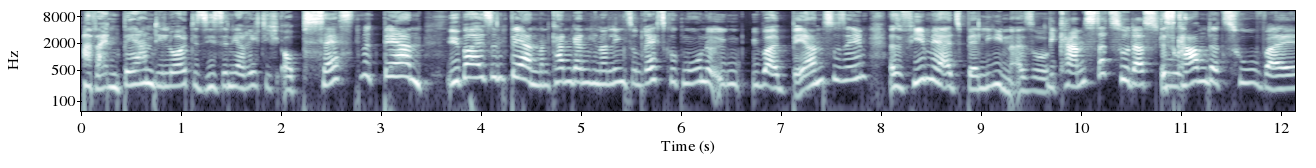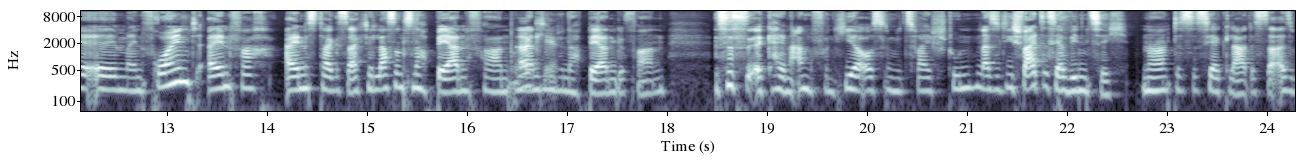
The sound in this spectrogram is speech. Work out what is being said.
Aber in Bern, die Leute, sie sind ja richtig obsessed mit Bären. Überall sind Bären. Man kann gar nicht nach links und rechts gucken, ohne überall Bären zu sehen. Also viel mehr als Berlin. Also Wie kam es dazu, dass du. es kam dazu, weil äh, mein Freund einfach eines Tages sagte, lass uns nach Bern fahren. Und dann Okay. sind wir nach Bern gefahren. Es ist, äh, keine Ahnung, von hier aus irgendwie zwei Stunden. Also die Schweiz ist ja winzig, ne? Das ist ja klar. Das da, also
